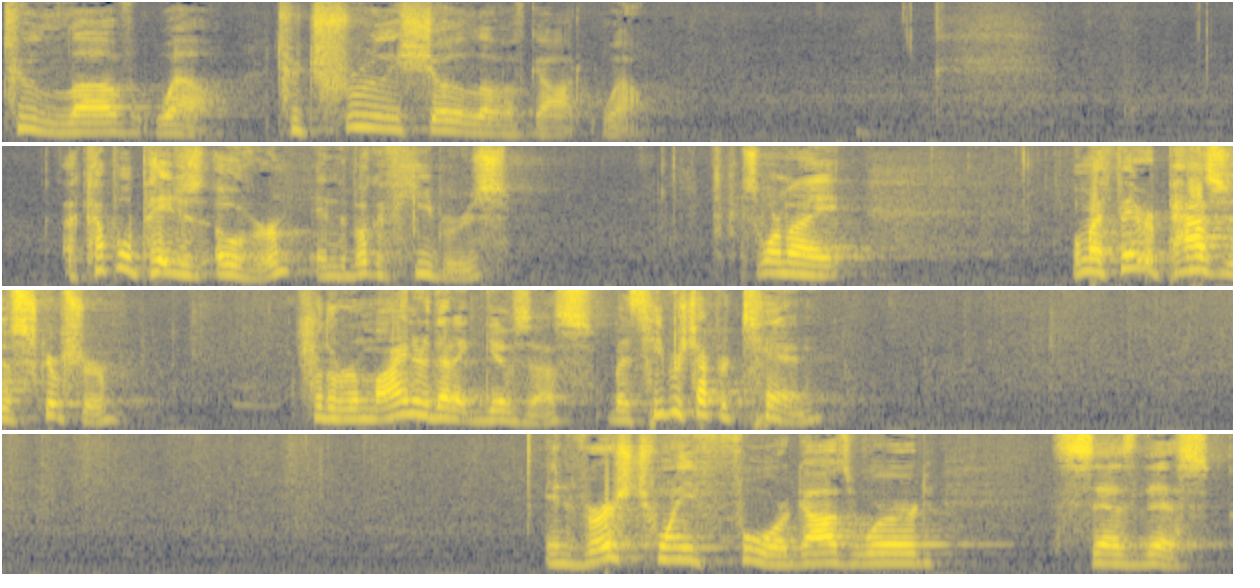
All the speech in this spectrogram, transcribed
to love well to truly show the love of God well. A couple pages over in the book of Hebrews, it's one of my, one of my favorite passages of Scripture for the reminder that it gives us, but it's Hebrews chapter 10. In verse 24, God's word says this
